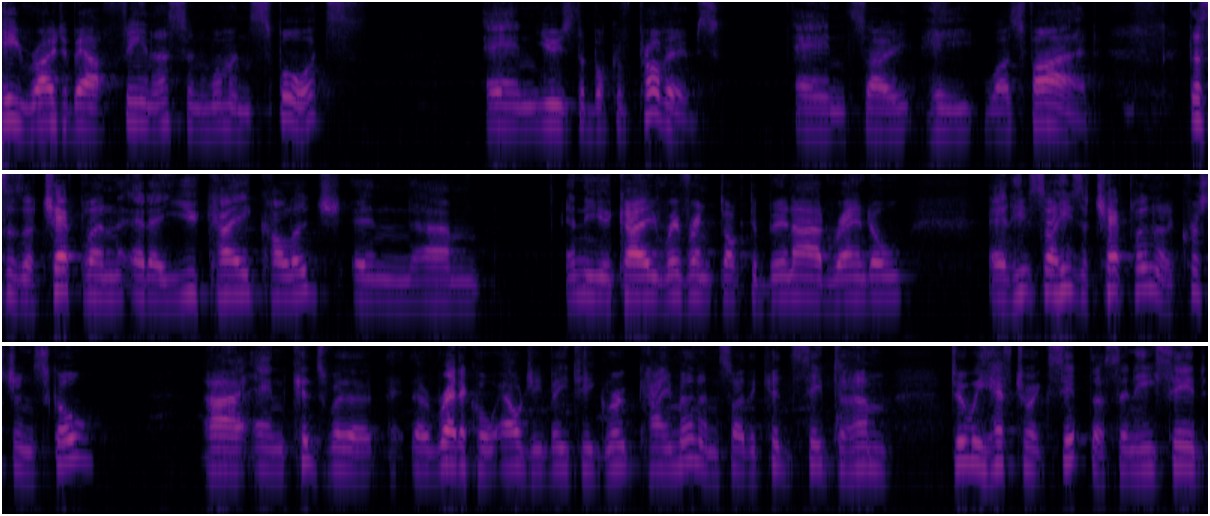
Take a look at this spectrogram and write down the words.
he wrote about fairness in women's sports and used the book of Proverbs, and so he was fired. This is a chaplain at a UK college in, um, in the UK, Reverend Dr. Bernard Randall, and he, so he's a chaplain at a Christian school, uh, and kids with a, radical LGBT group came in, and so the kids said to him, Do we have to accept this? And he said,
